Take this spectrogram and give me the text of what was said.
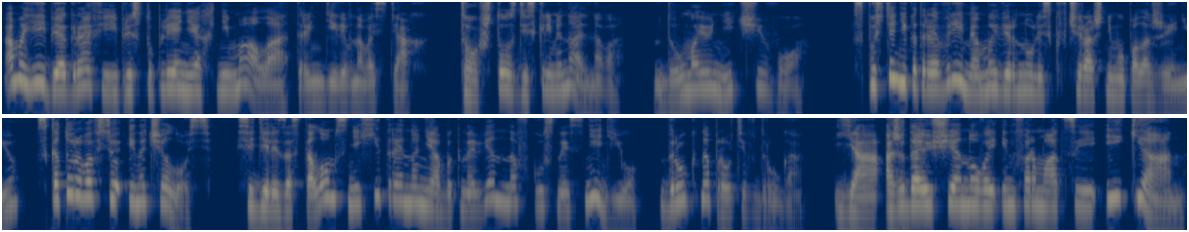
о моей биографии и преступлениях немало трендили в новостях, то что здесь криминального? Думаю, ничего. Спустя некоторое время мы вернулись к вчерашнему положению, с которого все и началось. Сидели за столом с нехитрой, но необыкновенно вкусной снедью друг напротив друга. Я, ожидающая новой информации, и Киан,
